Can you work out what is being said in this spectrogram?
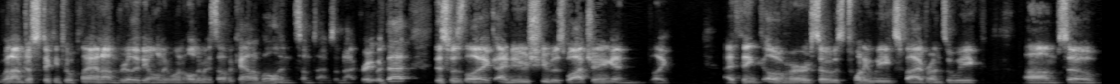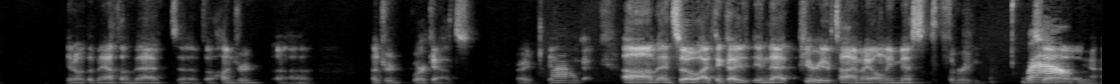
when i'm just sticking to a plan i'm really the only one holding myself accountable and sometimes i'm not great with that this was like i knew she was watching and like i think over so it was 20 weeks five runs a week um, so you know the math on that uh, the 100 uh, 100 workouts right Wow. okay um, and so i think i in that period of time i only missed three Wow. So,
